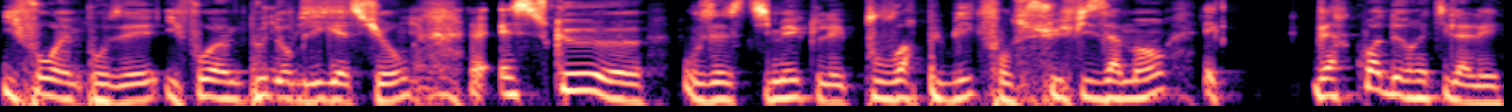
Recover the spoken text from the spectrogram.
il faut imposer, il faut un peu eh d'obligation. Eh Est-ce que vous estimez que les pouvoirs publics font suffisamment? Et vers quoi devraient-ils aller?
